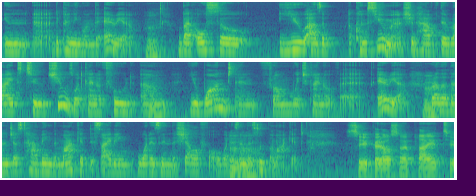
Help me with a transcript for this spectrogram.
in uh, depending on the area Mm. but also you as a, a consumer should have the right to choose what kind of food um, Mm. you want and from which kind of uh, area Mm. rather than just having the market deciding what is in the shelf or what is in the Mm. supermarket So you could also apply it to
